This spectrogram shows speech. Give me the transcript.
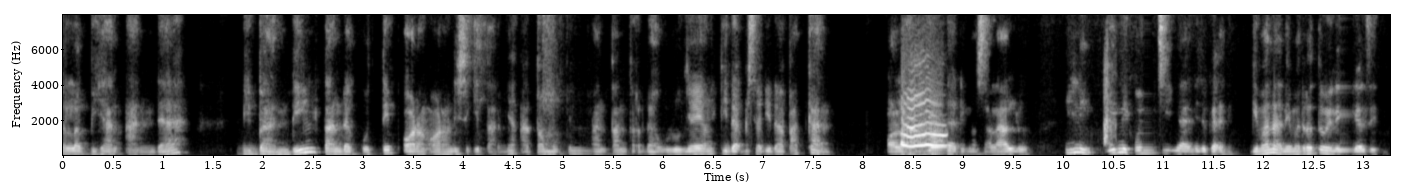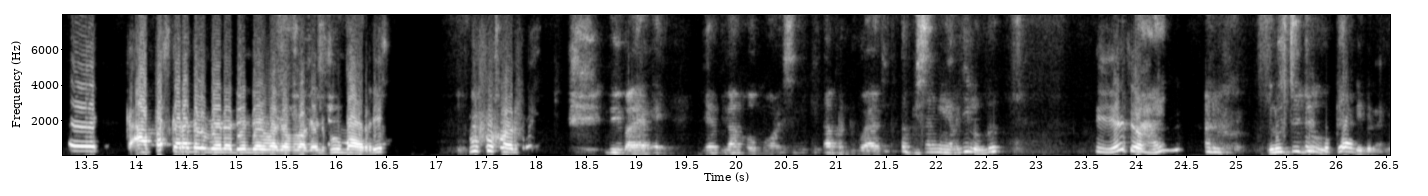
kelebihan Anda dibanding tanda kutip orang-orang di sekitarnya atau mungkin mantan terdahulunya yang tidak bisa didapatkan oleh Anda di masa lalu. Ini ini kuncinya ini juga ini. Gimana nih menurut tuh ini gak sih? Eh, apa sekarang kelebihan dia dia makan-makan humoris? Humoris. Dibayang eh dia bilang humoris ini kita berdua aja kita bisa ngeri loh bro. Iya. Ngapain? Aduh, lucu juga dibilang.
